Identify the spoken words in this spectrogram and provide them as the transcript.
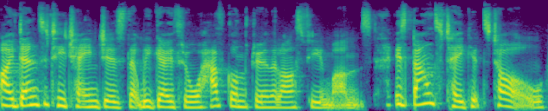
identity changes that we go through or have gone through in the last few months is bound to take its toll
